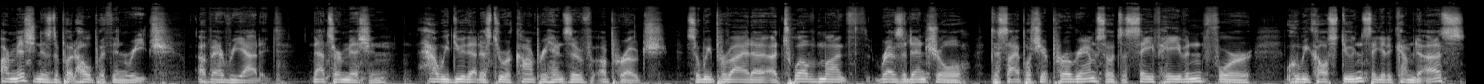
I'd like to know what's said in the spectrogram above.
Our mission is to put hope within reach of every addict. That's our mission. How we do that is through a comprehensive approach so we provide a 12 month residential discipleship program. So it's a safe haven for who we call students. They get to come to us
